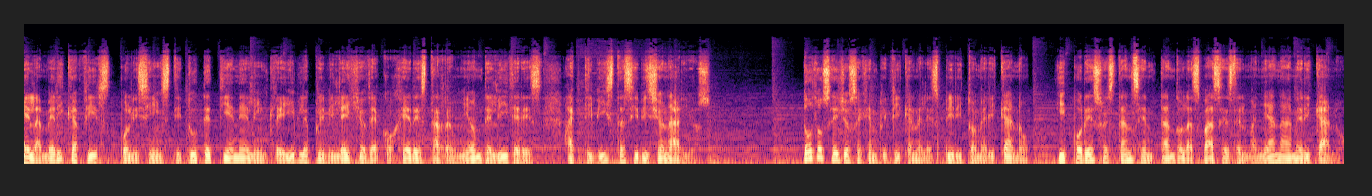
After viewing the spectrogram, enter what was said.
El America First Policy Institute tiene el increíble privilegio de acoger esta reunión de líderes, activistas y visionarios. Todos ellos ejemplifican el espíritu americano y por eso están sentando las bases del mañana americano.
